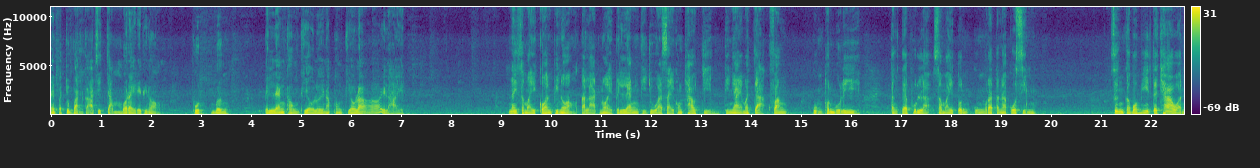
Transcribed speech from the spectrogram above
ในปัจจุบันก็อาจสิจำบ่ได้เด้พี่น้องพูดเบิงเป็นแหล่งท่องเที่ยวเลยนักท่องเที่ยวหลายหลายในสมัยก่อนพี่น้องตลาดน้อยเป็นแหล่งที่อยู่อาศัยของชาวจีน ที่ย้ายมาจากฝั่งกรุงธนบุรีตั้งแต่พุ่นละสมัยต้นกรุงรัตนโกสินทร์ซึ่งกะบ่มีแต่ชาวอัน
